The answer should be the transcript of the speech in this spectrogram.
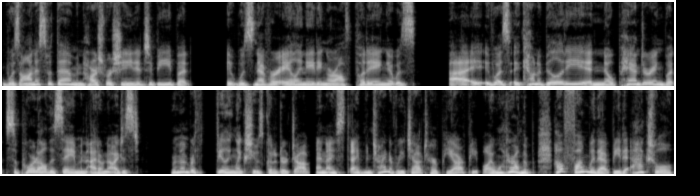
was honest with them, and harsh where she needed to be, but it was never alienating or off-putting. It was uh, it was accountability and no pandering, but support all the same. And I don't know, I just remember feeling like she was good at her job. And I, I've been trying to reach out to her PR people. I want her on the. How fun would that be to actual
